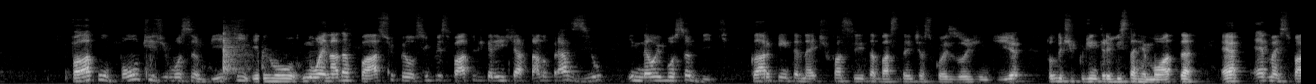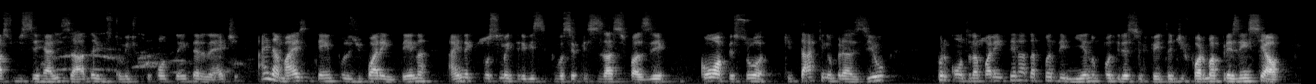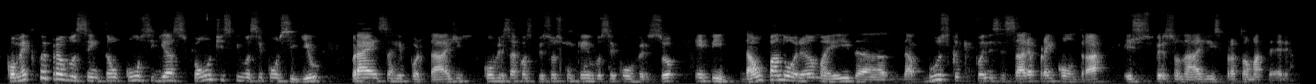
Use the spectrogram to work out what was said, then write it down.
falar com fontes de Moçambique eu, não é nada fácil pelo simples fato de que a gente já está no Brasil e não em Moçambique. Claro que a internet facilita bastante as coisas hoje em dia. Todo tipo de entrevista remota é, é mais fácil de ser realizada justamente por conta da internet. Ainda mais em tempos de quarentena, ainda que fosse uma entrevista que você precisasse fazer com a pessoa que está aqui no Brasil, por conta da quarentena, da pandemia, não poderia ser feita de forma presencial. Como é que foi para você, então, conseguir as fontes que você conseguiu para essa reportagem, conversar com as pessoas com quem você conversou, enfim, dar um panorama aí da, da busca que foi necessária para encontrar esses personagens para tua matéria.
